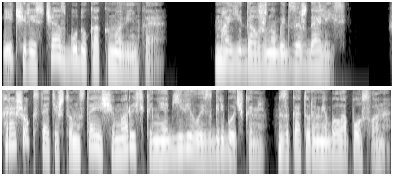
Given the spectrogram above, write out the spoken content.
и через час буду как новенькая. Мои, должно быть, заждались. Хорошо, кстати, что настоящая Марыська не объявилась с грибочками, за которыми была послана.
